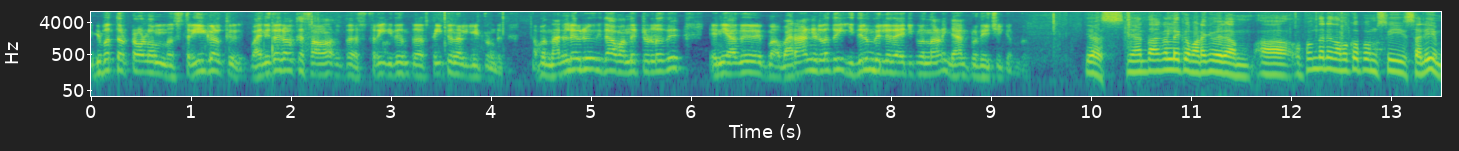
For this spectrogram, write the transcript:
ഇരുപത്തെട്ടോളം സ്ത്രീകൾക്ക് വനിതകൾക്ക് സ്ത്രീ ഇത് സീറ്റ് നൽകിയിട്ടുണ്ട്. അപ്പൊ നല്ലൊരു ഇതാ വന്നിട്ടുള്ളത്. ഇനി അത് വരാനുള്ളത് ഇതിലും വലുതായിരിക്കുമെന്നാണ് ഞാൻ പ്രതീക്ഷിക്കുന്നത്. യെസ് ഞാൻ താങ്കളിലേക്ക് മടങ്ങി വരാം. ഒപ്പം തന്നെ നമുക്കൊപ്പം ശ്രീ സലീം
